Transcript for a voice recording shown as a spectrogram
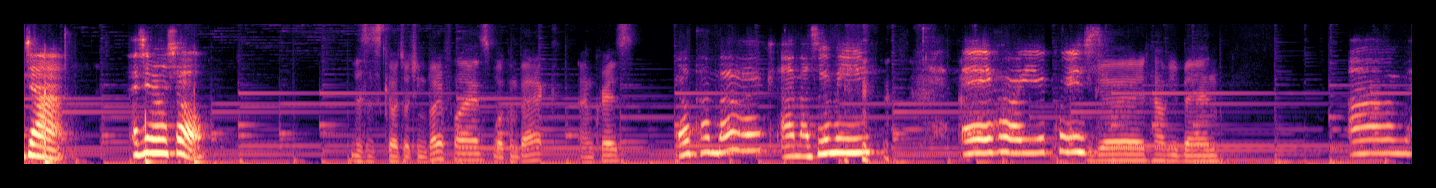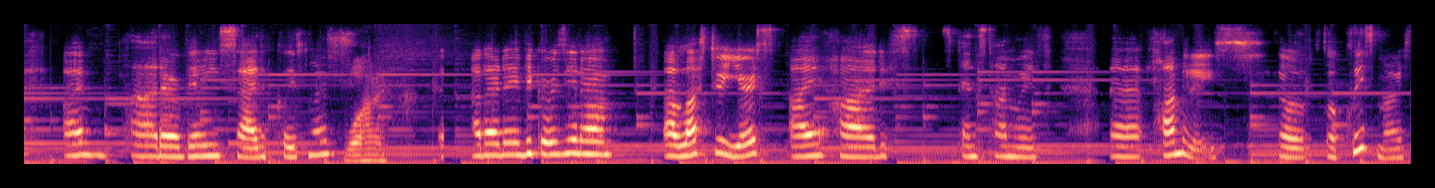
じゃあ、始めましょ This is Code Switching Butterflies. Welcome back. I'm Chris. う。Welcome back. I'm Azumi. hey, how are you, Chris? Good. How have you been? Um, I've had a very sad Christmas Why? other day because you know, uh, last two years I had s- spent time with uh, families. so, so Christmas,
